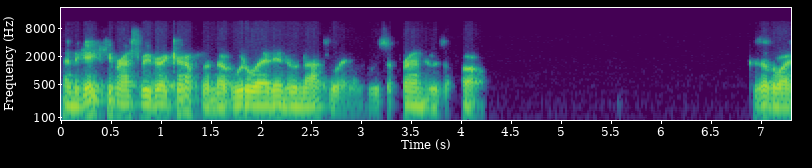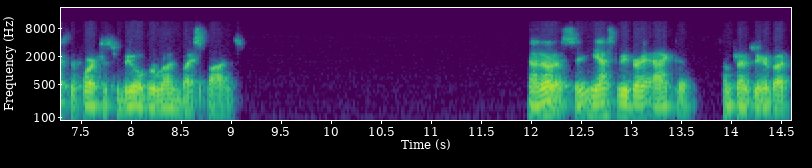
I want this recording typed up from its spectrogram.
And the gatekeeper has to be very careful to know who to let in, who not to let in, who's a friend, who's a foe. Because otherwise the fortress will be overrun by spies. Now notice, he has to be very active. Sometimes we hear about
